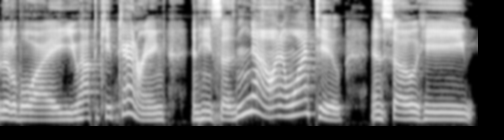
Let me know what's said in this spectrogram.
little boy, you have to keep cantering. And he says, no, I don't want to. And so he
